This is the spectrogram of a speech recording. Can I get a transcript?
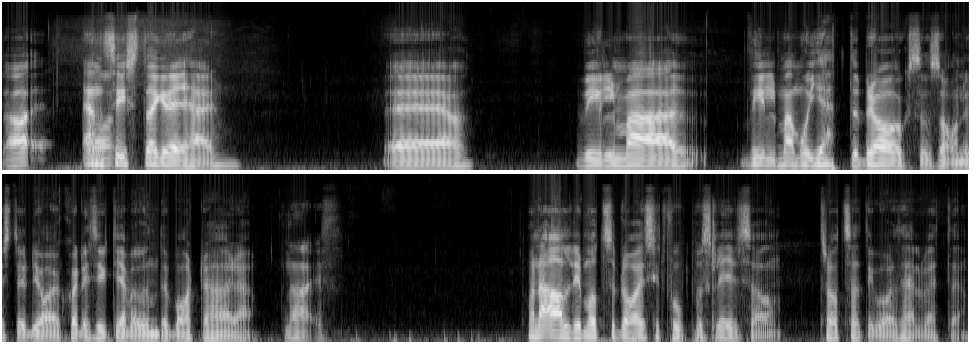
Ja, en Ja. sista grej här. Eh, Vilma, Vilma mår jättebra också sa hon i Studio AIK. Det tyckte jag var underbart att höra. Nice. Hon har aldrig mått så bra i sitt fotbollsliv sa hon. Trots att det går åt helvete.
